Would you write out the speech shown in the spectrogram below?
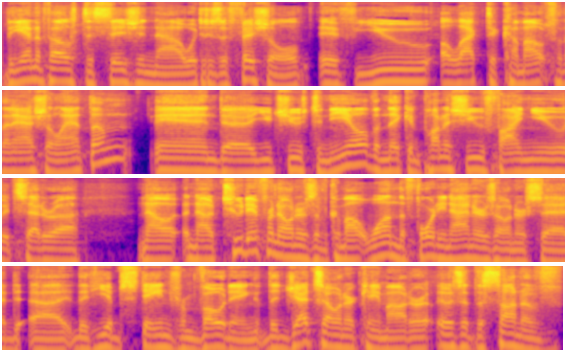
the NFL's decision now, which is official, if you elect to come out for the national anthem and uh, you choose to kneel, then they can punish you, fine you, etc. Now, now two different owners have come out. One, the 49ers owner said uh, that he abstained from voting. The Jets owner came out, or was it the son of?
